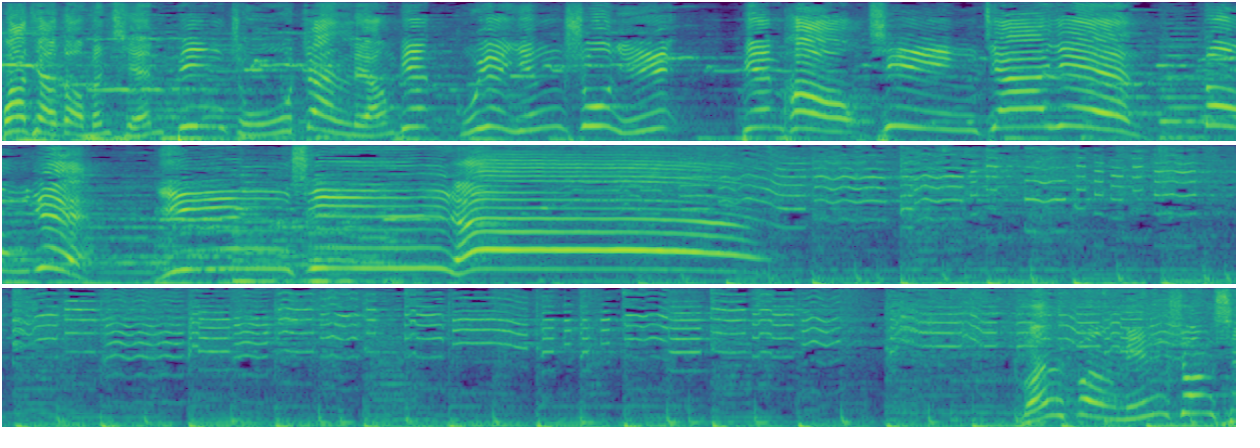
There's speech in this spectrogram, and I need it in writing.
花轿到门前，宾主站两边，鼓乐迎淑女，鞭炮庆家宴，动乐迎新人。鸾凤鸣双喜，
